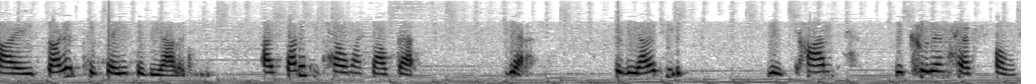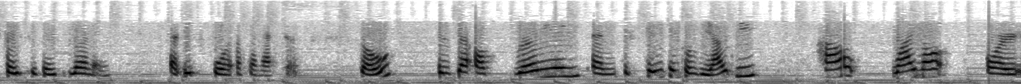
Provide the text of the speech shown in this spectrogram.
I started to face the reality. I started to tell myself that yes, the reality is we can't, we couldn't have um, face-to-face learning at least for a semester. So instead of worrying and escaping from reality, how, why not, or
